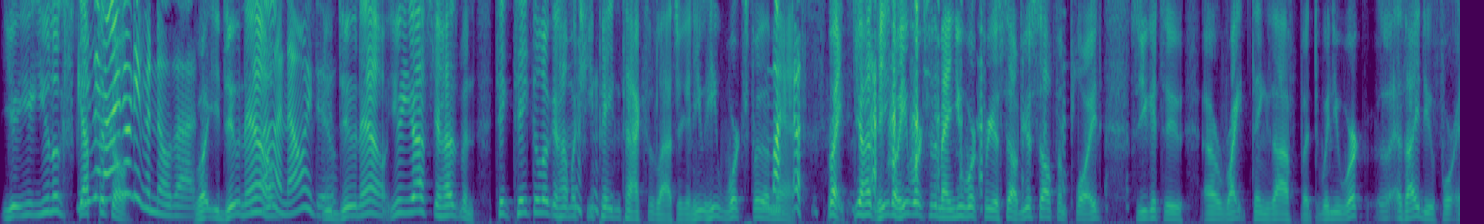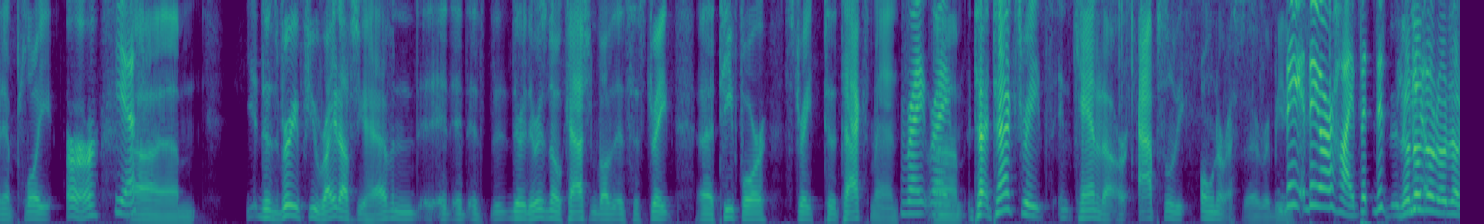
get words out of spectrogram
You, you, you look skeptical. Even I don't even know that. What you do now? Yeah, now I do. You do now. You, you ask your husband. Take take a look at how much he paid in taxes last year. Again, he, he works for the My man. husband. Right, your husband. You know, he works for the man. You work for yourself. You're self-employed, so you get to uh, write things off. But when you work, uh, as I do, for an employer, Yes. um, there's very few write-offs you have, and it, it, it's there. There is no cash involved. It's a straight uh, T4 straight to the tax man. Right, right. Um, ta- tax rates in Canada are absolutely onerous. Uh, Rubina. They they are high, but this No, you no, no, no, no.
